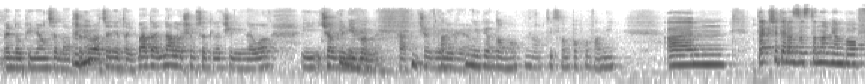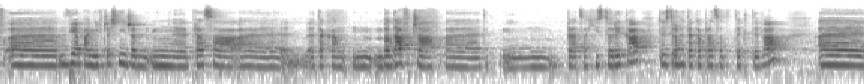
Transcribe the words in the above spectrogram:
będą pieniądze na przeprowadzenie tych badań, no ale 800-lecie minęło i, i ciągle I nie nie, ma. wiemy. Tak, ciągle Tak, nie wiemy. nie wiadomo, No. gdzie są pochowani. Em, tak się teraz zastanawiam, bo w, e, mówiła Pani wcześniej, że mm, praca e, taka mm, badawcza, e, tak, mm, praca historyka, to jest trochę taka praca detektywa. E,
